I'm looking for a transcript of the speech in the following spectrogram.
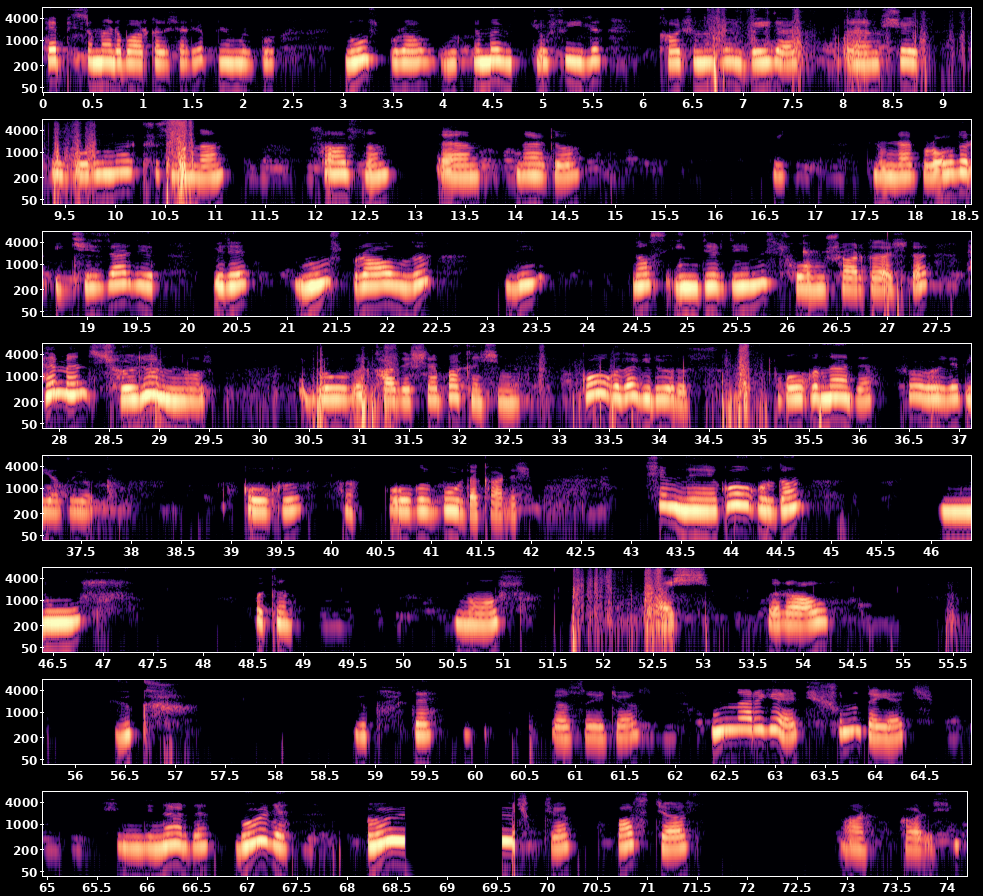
Hepinize merhaba arkadaşlar. Hepiniz bu Nose Brawl yükleme videosu ile karşınızdayım. Beyler şey yorumlar kısmından sağ olsun nerede o? Yorumlar Brawler ikizler diye biri Nose Brawl'ı li nasıl indirdiğimi sormuş arkadaşlar. Hemen söylüyorum Nose Brawler kardeşler bakın şimdi. Google'a giriyoruz. Google nerede? Şöyle bir yazıyoruz. Google. Heh, Google burada kardeşim. Şimdi Google'dan Nus bakın Nus ay Brawl yük yükle yazacağız. Bunları geç. Şunu da geç. Şimdi nerede? Böyle. Böyle çıkacak. Basacağız. Ar kardeşim.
